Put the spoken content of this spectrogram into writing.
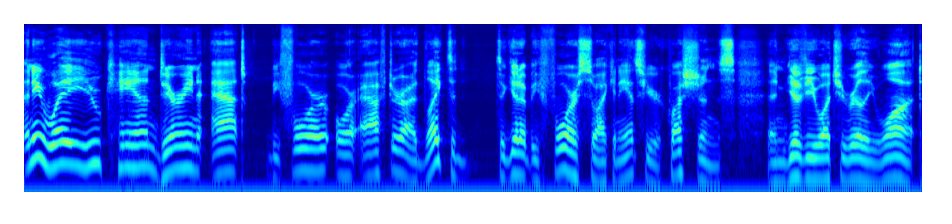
any way you can during, at, before, or after. I'd like to to get it before so I can answer your questions and give you what you really want.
